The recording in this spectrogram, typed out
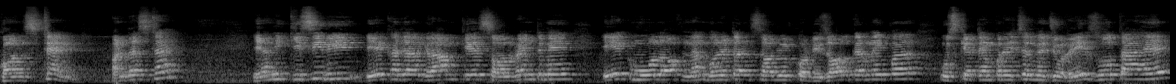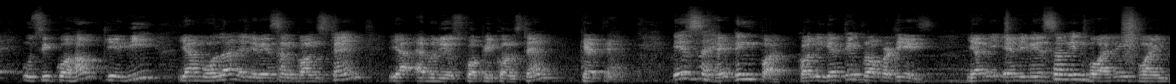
constant. Understand? यानी किसी भी 1000 ग्राम के सॉल्वेंट में एक mole of non volatile solute को डिसॉल्व करने पर उसके टेम्परेचर में जो रेज होता है, उसी को हम केबी या मोलर एलिवेशन कांस्टेंट या एबुलियोस्कोपिक कांस्टेंट कहते हैं इस हेडिंग पर कॉलिगेटिव प्रॉपर्टीज़ यानी एलिवेशन इन बॉइलिंग पॉइंट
